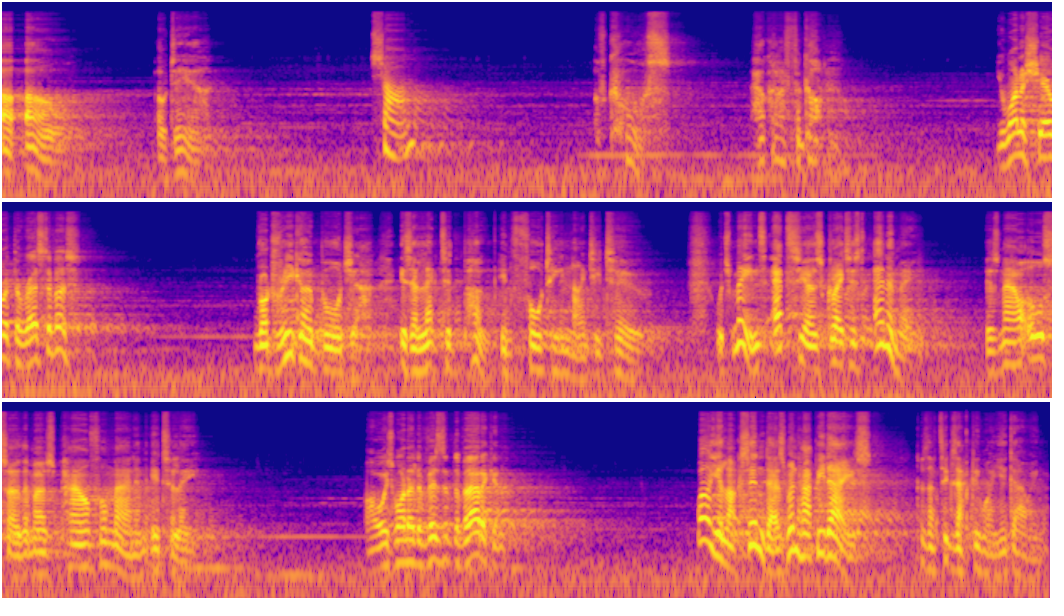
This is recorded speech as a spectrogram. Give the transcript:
Uh, oh. Oh dear. Shaun? Of course. How could I have forgotten? You want to share with the rest of us? Rodrigo Borgia is elected Pope in 1492. Which means Ezio's greatest enemy is now also the most powerful man in Italy. Always wanted to visit the Vatican. Well, your luck's in, Desmond. Happy days. Because that's exactly where you're going.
